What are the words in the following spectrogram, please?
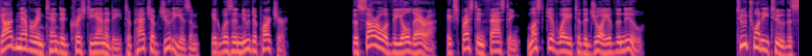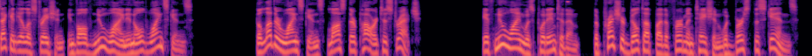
God never intended Christianity to patch up Judaism, it was a new departure. The sorrow of the old era, expressed in fasting, must give way to the joy of the new. 222 The second illustration involved new wine in old wineskins. The leather wineskins lost their power to stretch. If new wine was put into them, the pressure built up by the fermentation would burst the skins.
